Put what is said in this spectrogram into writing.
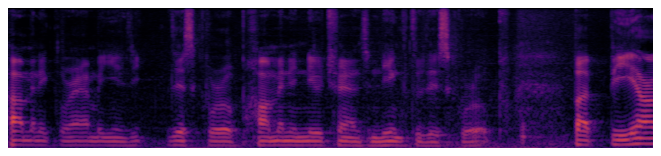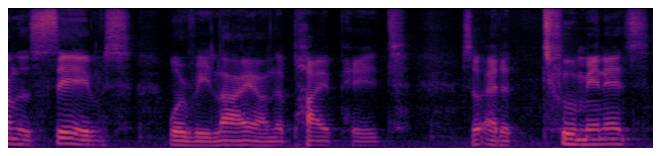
how many grams in this group, how many nutrients linked to this group. But beyond the sieves, we rely on the pipette. So at two minutes,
